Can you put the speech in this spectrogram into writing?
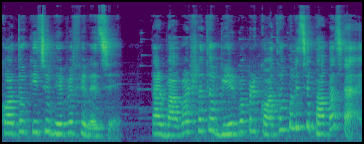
কত কিছু ভেবে ফেলেছে। তার বাবার সাথে বিয়ের ব্যাপারে কথা বলেছে, ভাবা যায়?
